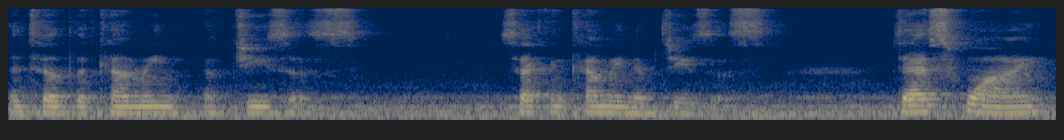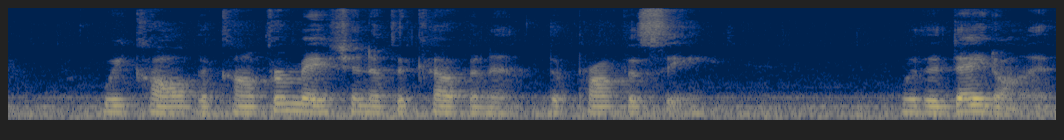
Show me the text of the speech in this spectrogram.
until the coming of Jesus, second coming of Jesus. That's why we call the confirmation of the covenant the prophecy with a date on it.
